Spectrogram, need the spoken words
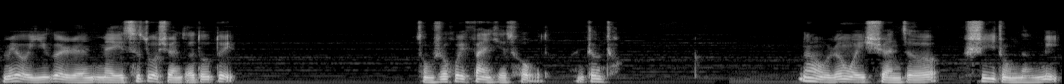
没有一个人每一次做选择都对，总是会犯一些错误的，很正常。那我认为选择是一种能力，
